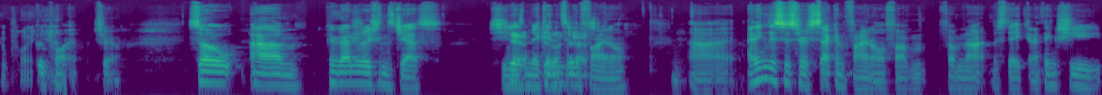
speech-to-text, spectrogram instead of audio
Good point. Good yeah. point. Sure. So, um, congratulations, Jess. She does Yeah, make it on into the Jess. final. Uh, I think this is her second final, if I'm if I'm not mistaken. I think she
